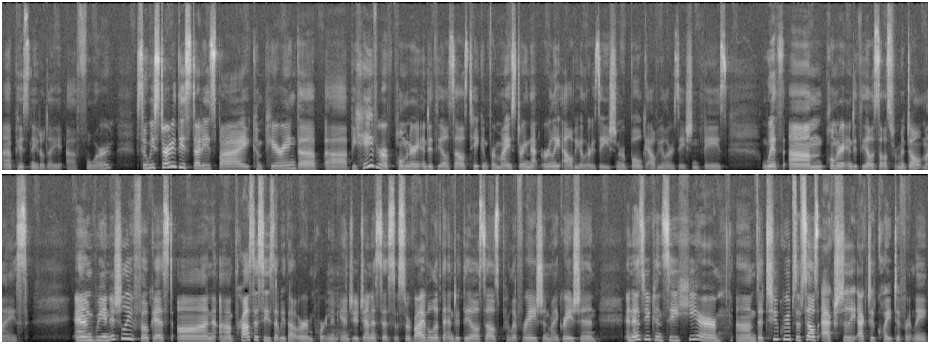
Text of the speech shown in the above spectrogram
uh, postnatal day uh, four. So we started these studies by comparing the uh, behavior of pulmonary endothelial cells taken from mice during that early alveolarization or bulk alveolarization phase with um, pulmonary endothelial cells from adult mice. And we initially focused on uh, processes that we thought were important in angiogenesis, so survival of the endothelial cells, proliferation, migration. And as you can see here, um, the two groups of cells actually acted quite differently.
